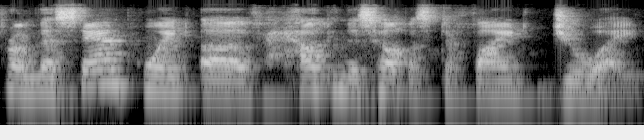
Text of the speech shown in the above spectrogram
from the standpoint of how can this help us to find joy,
